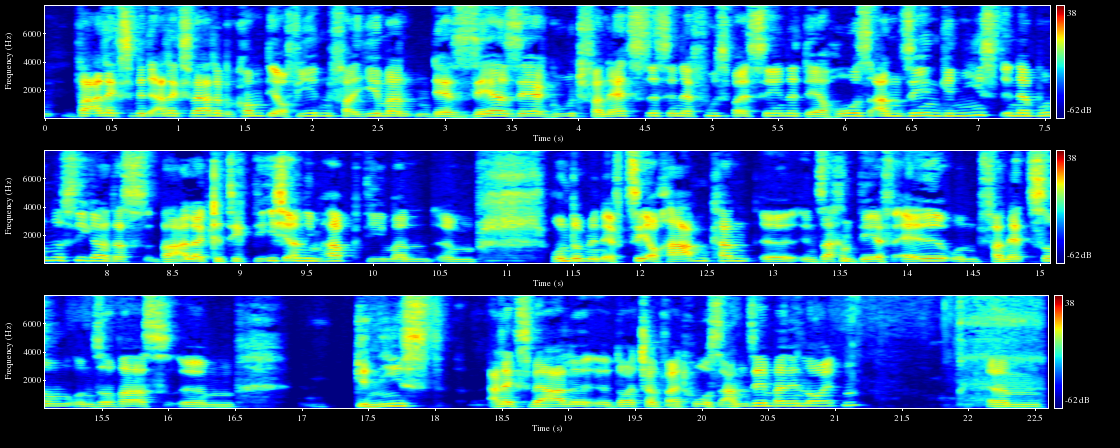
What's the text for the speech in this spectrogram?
bei Alex, mit Alex Werle bekommt ihr auf jeden Fall jemanden, der sehr, sehr gut vernetzt ist in der Fußballszene, der hohes Ansehen genießt in der Bundesliga. Das bei aller Kritik, die ich an ihm habe, die man ähm, rund um den FC auch haben kann, äh, in Sachen DFL und Vernetzung und sowas, ähm, genießt Alex Werle äh, deutschlandweit hohes Ansehen bei den Leuten. Ähm,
